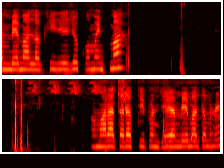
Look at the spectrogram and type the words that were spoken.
અંબેમાં લખી દેજો કોમેન્ટમાં. અમારા તરફથી પણ જય અંબેમાં તમને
